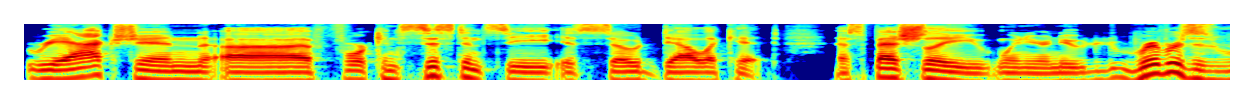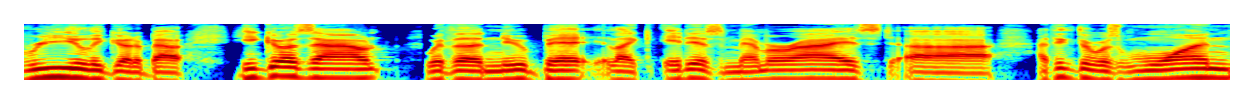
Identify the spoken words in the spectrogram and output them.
reaction uh, for consistency is so delicate, especially when you're new. Rivers is really good about. He goes out with a new bit, like it is memorized. Uh, I think there was one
